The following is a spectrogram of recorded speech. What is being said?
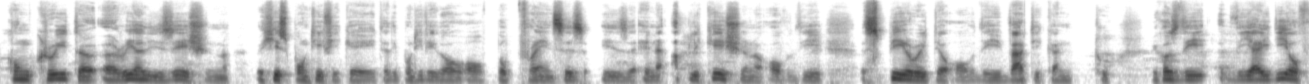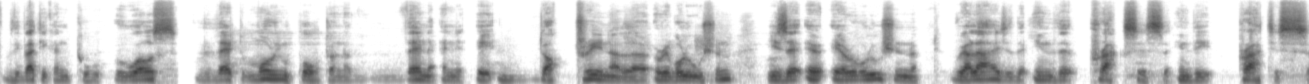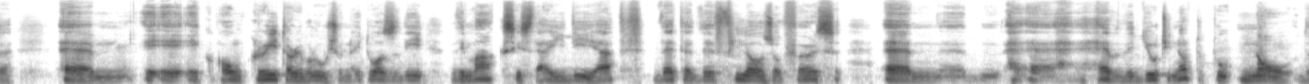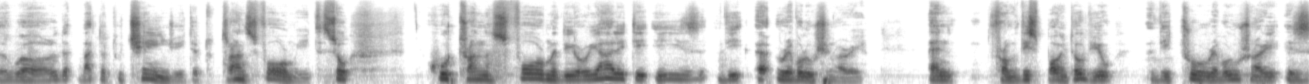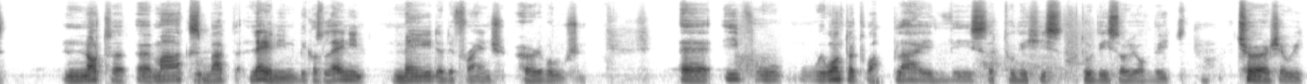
concrete uh, realization. His pontificate, the pontificate of, Pope Francis, is an application of the spirit of the Vatican II, because the the idea of the Vatican II was that more important than an, a doctrinal revolution is a, a, revolution realized in the praxis, in the practice, um, a, a, concrete revolution. It was the, the Marxist idea that the philosophers um, have the duty not to know the world, but to change it, to transform it. So, who transform the reality is the uh, revolutionary. And from this point of view, the true revolutionary is not uh, uh, Marx but Lenin, because Lenin made the French Revolution. Uh, if we wanted to apply this to the, his- to the history of the church, we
